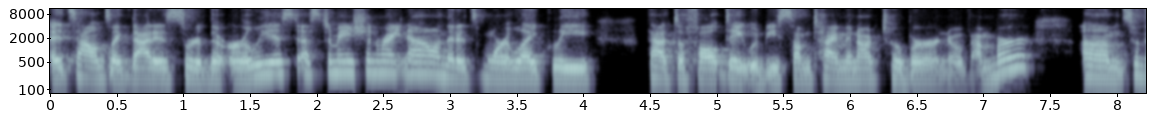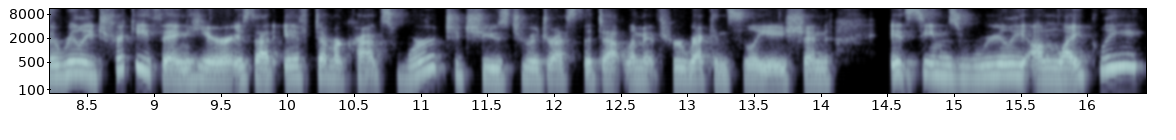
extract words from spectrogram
it sounds like that is sort of the earliest estimation right now, and that it's more likely that default date would be sometime in October or November. Um, so, the really tricky thing here is that if Democrats were to choose to address the debt limit through reconciliation, it seems really unlikely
